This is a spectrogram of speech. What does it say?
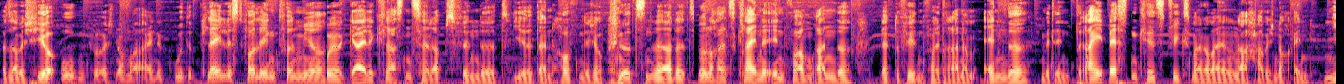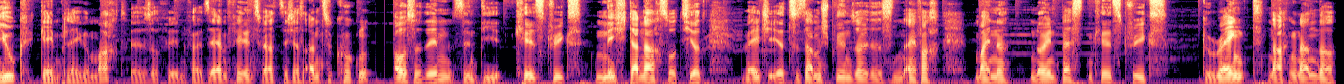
Also habe ich hier oben für euch nochmal eine gute Playlist verlinkt von mir, wo ihr geile Klassen-Setups findet, die ihr dann hoffentlich auch benutzen werdet. Nur noch als kleine Info am Rande, bleibt auf jeden Fall dran. Am Ende mit den drei besten Killstreaks meiner Meinung nach habe ich noch ein Nuke-Gameplay gemacht. Es ist auf jeden Fall sehr empfehlenswert, sich das anzugucken. Außerdem sind die Killstreaks nicht danach sortiert, welche ihr zusammenspielen solltet. Das sind einfach meine neun besten Killstreaks gerankt nacheinander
